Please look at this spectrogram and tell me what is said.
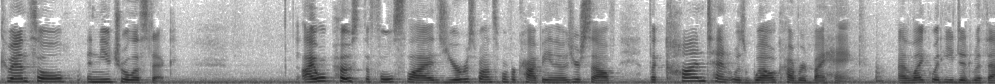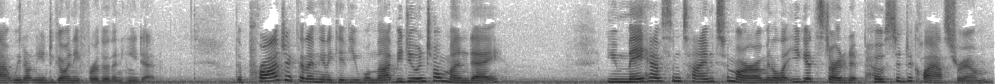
commensal, and mutualistic. I will post the full slides. You're responsible for copying those yourself. The content was well covered by Hank. I like what he did with that. We don't need to go any further than he did. The project that I'm going to give you will not be due until Monday. You may have some time tomorrow. I'm going to let you get started. It posted to Classroom.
